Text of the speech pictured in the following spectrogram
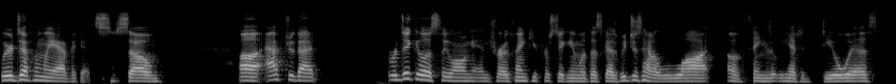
we're definitely advocates. So uh, after that ridiculously long intro, thank you for sticking with us, guys. We just had a lot of things that we had to deal with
